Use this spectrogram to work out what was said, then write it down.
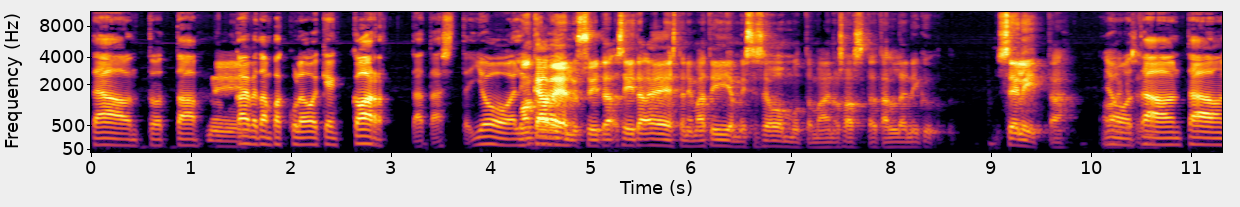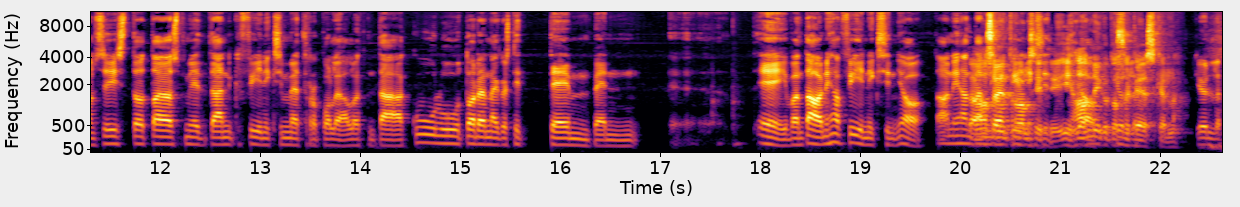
Tää on tota... Niin. Kaivetaanpa kuule oikein kartta tästä. Joo, eli Mä oon kävellyt siitä, siitä eestä, niin mä tiedän missä se on, mutta mä en osaa sitä tälleen niin kuin selittää. Joo, tämä on, tää on siis, tota, jos mietitään niin Phoenixin metropolialue, niin tämä kuuluu todennäköisesti Tempen, ei, vaan tämä on ihan Phoenixin, joo, tämä on ihan Tämä on Central Phoenixin- City, ihan joo, niin kuin tuossa kyllä, keskellä. Kyllä,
